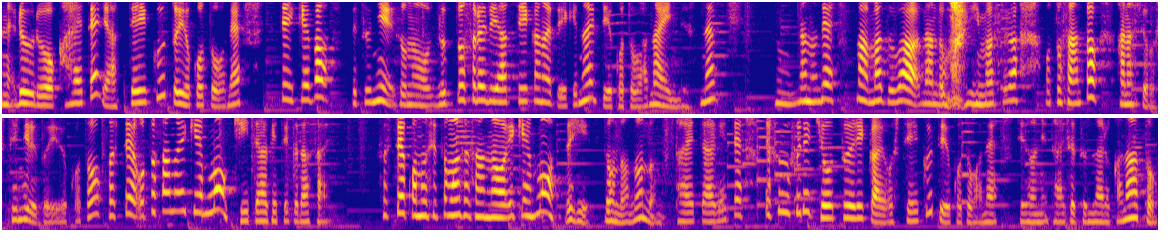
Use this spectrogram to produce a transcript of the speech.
ね、ルールを変えてやっていくということをねしていけば別にそのずっとそれでやっていかないといけないっていうことはないんですね。うん、なので、まあ、まずは何度も言いますが、夫さんと話をしてみるということ、そして夫さんの意見も聞いてあげてください。そしてこの質問者さんの意見もぜひどんどんどんどん伝えてあげてで夫婦で共通理解をしていくということがね非常に大切になるかなと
